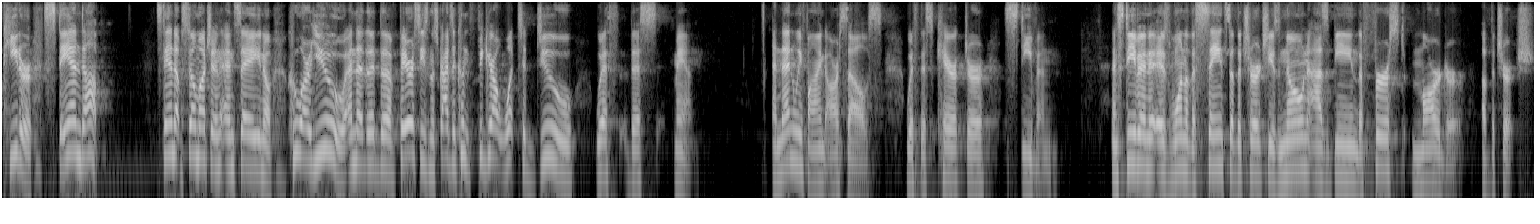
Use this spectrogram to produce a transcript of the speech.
Peter stand up, stand up so much and, and say, you know, who are you? And the, the, the Pharisees and the scribes, they couldn't figure out what to do with this man. And then we find ourselves with this character, Stephen. And Stephen is one of the saints of the church. He is known as being the first martyr of the church,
